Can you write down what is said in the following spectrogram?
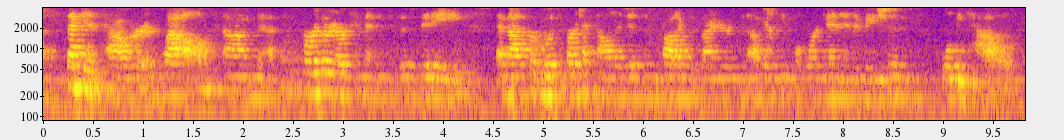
a second tower as well um, to further our commitment to the city. And that's where most of our technologists and product designers and other people working in innovation will be housed.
